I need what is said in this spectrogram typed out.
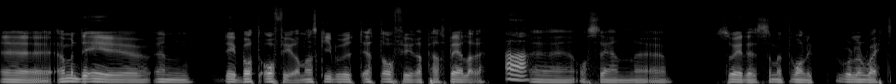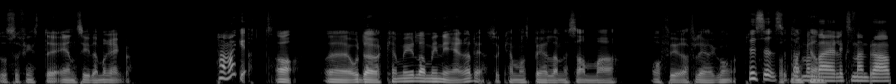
Eh, ja men det är en, det är bara ett A4, man skriver ut ett A4 per spelare. Ja. Eh, och sen eh, så är det som ett vanligt roll and write och så finns det en sida med regler. Fan vad gött. Ja, och där kan man ju laminera det så kan man spela med samma A4 flera gånger. Precis, utan man man kan- bara liksom en bra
